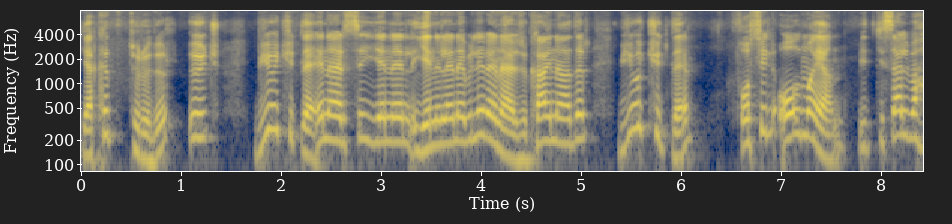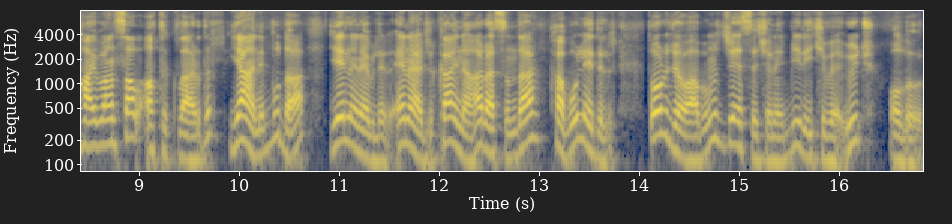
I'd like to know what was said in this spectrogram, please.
yakıt türüdür. 3. Biyokütle enerjisi yenilenebilir enerji kaynağıdır. Biyokütle fosil olmayan bitkisel ve hayvansal atıklardır. Yani bu da yenilenebilir enerji kaynağı arasında kabul edilir. Doğru cevabımız C seçeneği 1, 2 ve 3 olur.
